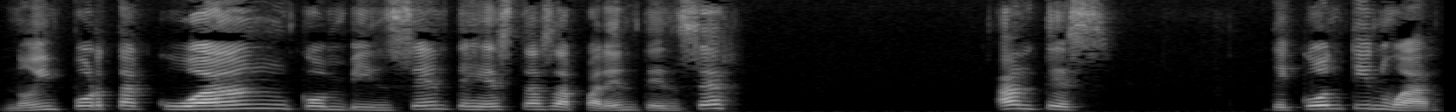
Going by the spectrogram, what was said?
No importa cuán convincentes éstas aparenten ser. Antes de continuar,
